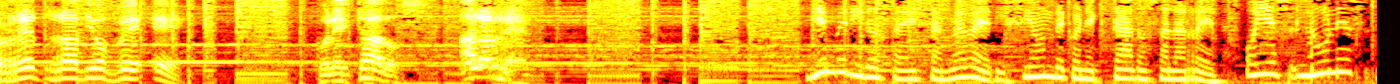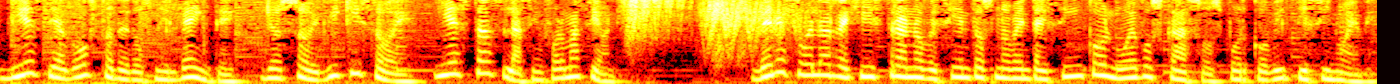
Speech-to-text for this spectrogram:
Red Radio VE. Conectados a la red. Bienvenidos a esta nueva edición de Conectados a la Red. Hoy es lunes 10 de agosto de 2020. Yo soy Vicky Zoe y estas las informaciones. Venezuela registra 995 nuevos casos por COVID-19,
